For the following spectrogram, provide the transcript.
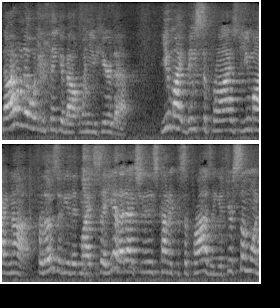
Now, I don't know what you think about when you hear that. You might be surprised, you might not. For those of you that might say, yeah, that actually is kind of surprising. If you're someone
